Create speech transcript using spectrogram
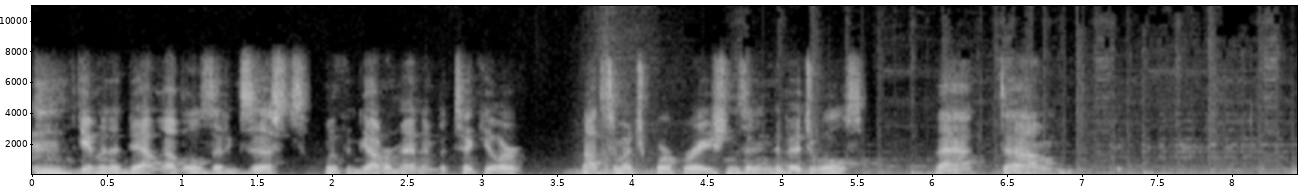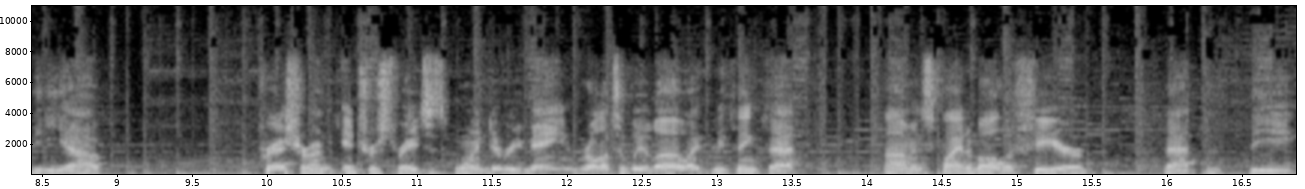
given the debt levels that exist with the government in particular, not so much corporations and individuals, that um, the uh, pressure on interest rates is going to remain relatively low. We think that, um, in spite of all the fear, that the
